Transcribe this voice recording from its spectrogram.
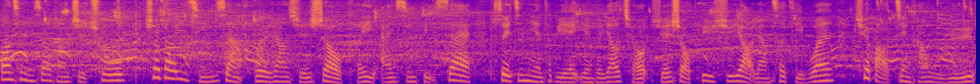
方庆林校长指出，受到疫情影响，为了让选手可以安心比赛，所以今年特别严格要求选手必须要量测体温，确保健康无虞。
